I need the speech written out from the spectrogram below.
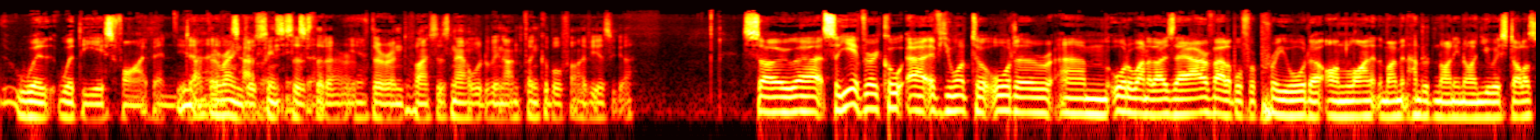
with with the S5 and yeah, uh, the range of sensor. sensors that are Yeah. that are in devices now would have been unthinkable five years ago. So, uh, so yeah, very cool. Uh, if you want to order um, order one of those, they are available for pre order online at the moment, 199 US dollars.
